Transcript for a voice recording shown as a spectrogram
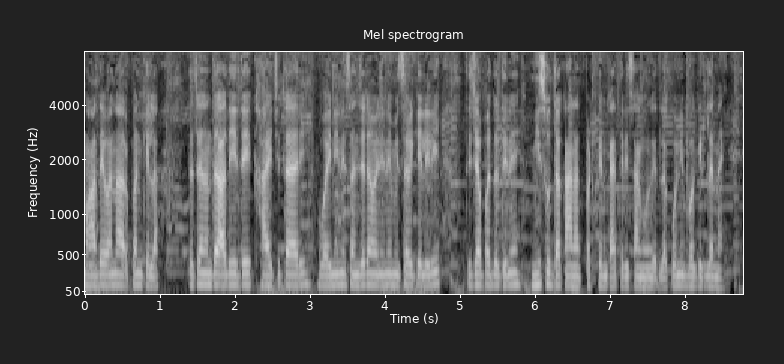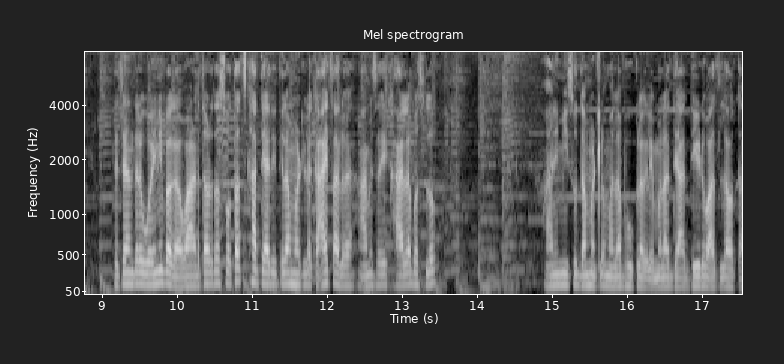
महादेवांना अर्पण केला. त्याच्यानंतर आधी इथे खायची तयारी वहिनीने संजना वहिनीने मिसळ केलेली. तिच्या पद्धतीने मी सुद्धा कानात पटकन काहीतरी सांगून घेतलं. कोणी बघितलं नाही. त्याच्यानंतर वहिनी बघा वाढता वाढता स्वतःच खाते. आधी तिला म्हटलं काय चालू आहे? आम्ही सगळे खायला बसलो. आणि मी सुद्धा म्हटलं मला भूक लागली. मला द्या दीड वाजला होता.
